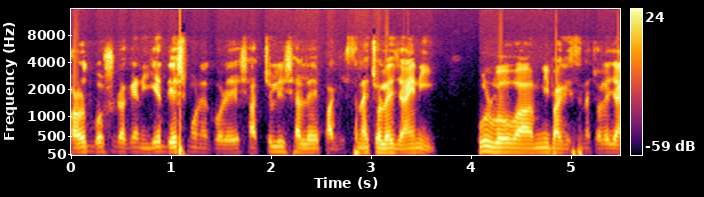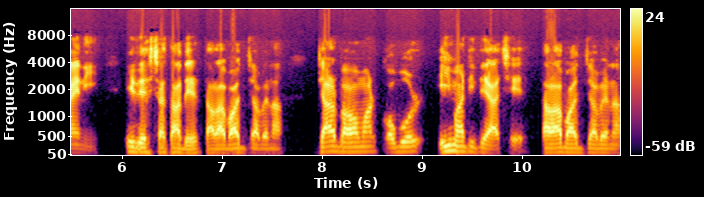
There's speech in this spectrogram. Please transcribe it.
ভারতবর্ষটাকে নিজের দেশ মনে করে সাতচল্লিশ সালে পাকিস্তানে চলে যায়নি, পূর্ব বা এমনি পাকিস্তানে চলে যায়নি, এই দেশটা তাদের, তারা বাদ যাবে না। যার বাবা মার কবর এই মাটিতে আছে, তারা বাদ যাবে না।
